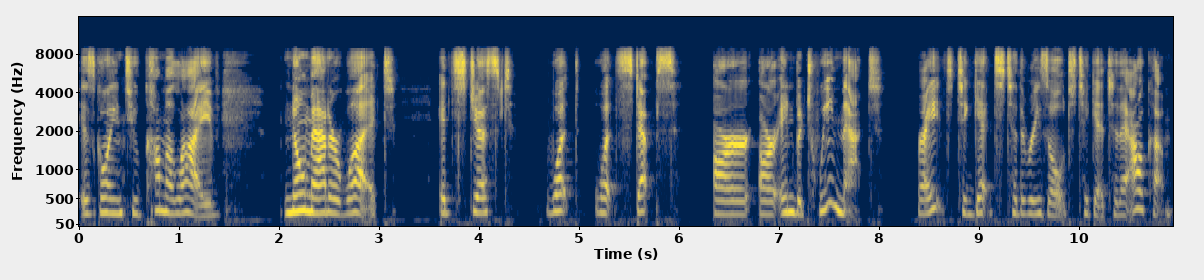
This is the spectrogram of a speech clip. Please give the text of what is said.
is going to come alive no matter what. It's just what what steps are are in between that right to get to the result to get to the outcome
